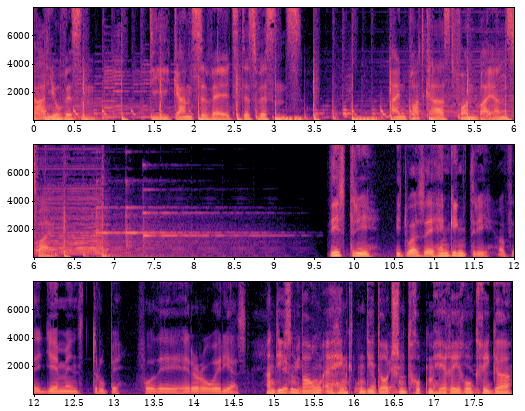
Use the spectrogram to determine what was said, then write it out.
Radiowissen. Die ganze Welt des Wissens. Ein Podcast von Bayern 2. This tree, it was a hanging tree of the Yemen Truppe for the Herero areas. An diesem Baum erhängten die deutschen Truppen Herero-Krieger,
